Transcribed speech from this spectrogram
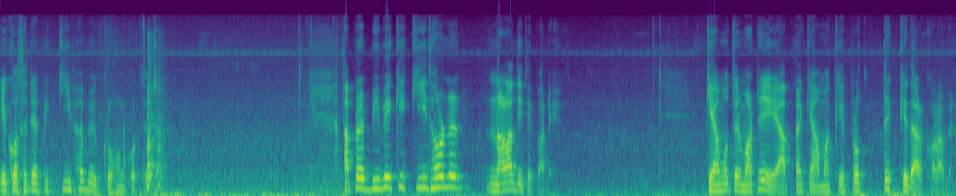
এই কথাটি আপনি কীভাবে গ্রহণ করতে চান? আপনার বিবেকে কী ধরনের নাড়া দিতে পারে? কেয়ামতের মাঠে আপনাকে আমাকে প্রত্যেককে দাঁড় করাবেন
